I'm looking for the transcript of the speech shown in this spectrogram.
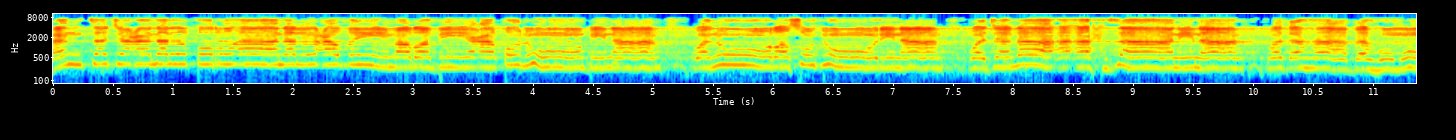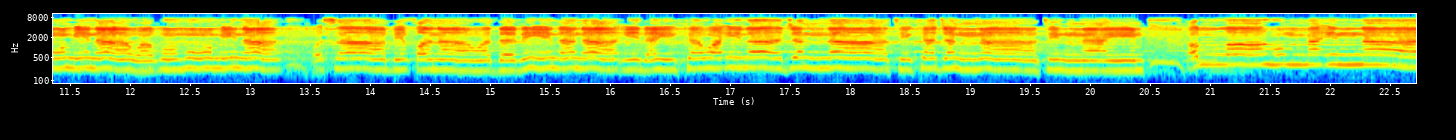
أن تجعل القرآن العظيم ربيع قلوبنا ونور صدورنا وجلاء أحزاننا وذهاب همومنا وغمومنا وسابقنا ودليلنا إليك وإلى جناتك جنات النعيم. اللهم إنا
